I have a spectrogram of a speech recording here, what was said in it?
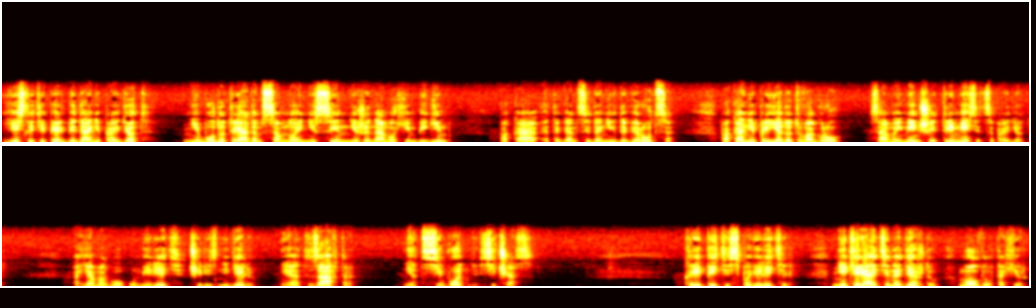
Если теперь беда не пройдет, не будут рядом со мной ни сын, ни жена Мохимбегим, пока это гонцы до них доберутся, пока не приедут в Агру, самое меньшее три месяца пройдет. А я могу умереть через неделю. Нет, завтра. Нет, сегодня, сейчас. Крепитесь, повелитель. Не теряйте надежду, молвил Тахир.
